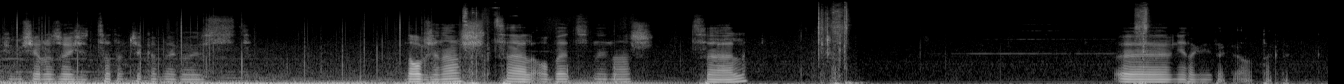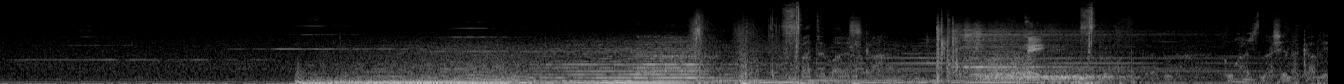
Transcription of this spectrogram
Musimy się rozejrzeć, co tam ciekawego jest. Dobrze, nasz cel, obecny nasz cel. Yy, nie tak, nie tak, o, tak, tak. Się na kawie.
